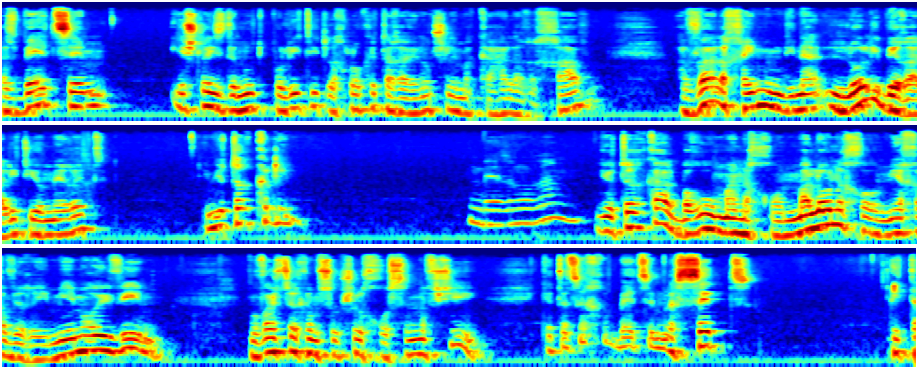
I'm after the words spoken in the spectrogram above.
אז בעצם יש לה הזדמנות פוליטית לחלוק את הרעיונות שלה עם הקהל הרחב, אבל החיים במדינה לא ליברלית, היא אומרת, הם יותר קלים. באיזה מובן? יותר קל, ברור מה נכון, מה לא נכון, מי החברים, מי הם האויבים. כמובן שצריך גם סוג של חוסן נפשי, כי אתה צריך בעצם לשאת את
